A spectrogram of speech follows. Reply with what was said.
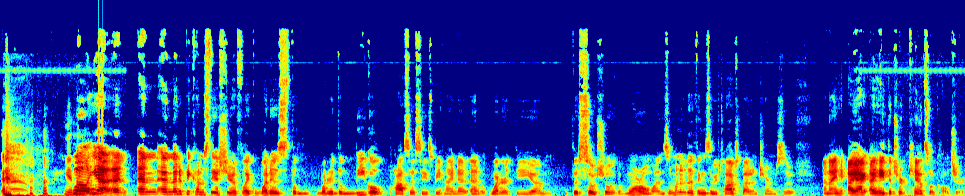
you know? Well, yeah, and and and then it becomes the issue of like what is the what are the legal processes behind it, and what are the um, the social, the moral ones. And one of the things that we've talked about in terms of, and I I, I hate the term cancel culture,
